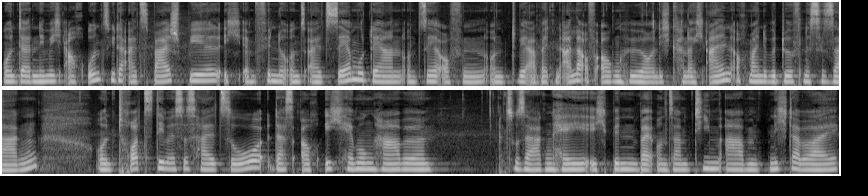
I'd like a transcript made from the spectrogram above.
Und dann nehme ich auch uns wieder als Beispiel. Ich empfinde uns als sehr modern und sehr offen und wir arbeiten alle auf Augenhöhe und ich kann euch allen auch meine Bedürfnisse sagen. Und trotzdem ist es halt so, dass auch ich Hemmung habe zu sagen, hey, ich bin bei unserem Teamabend nicht dabei,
